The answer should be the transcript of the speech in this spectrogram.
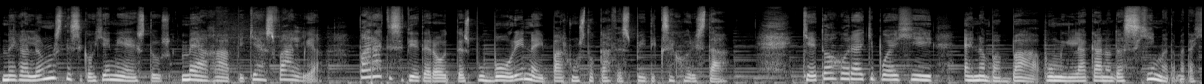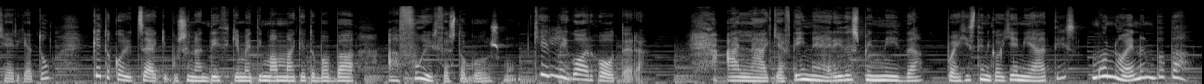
μεγαλώνουν στις οικογένειές τους με αγάπη και ασφάλεια, παρά τις ιδιαιτερότητες που μπορεί να υπάρχουν στο κάθε σπίτι ξεχωριστά. Και το αγοράκι που έχει ένα μπαμπά που μιλά κάνοντας σχήματα με τα χέρια του και το κοριτσάκι που συναντήθηκε με τη μαμά και τον μπαμπά αφού ήρθε στον κόσμο και λίγο αργότερα. Αλλά και αυτή η νεαρή δεσποινίδα που έχει στην οικογένειά της μόνο έναν μπαμπά.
